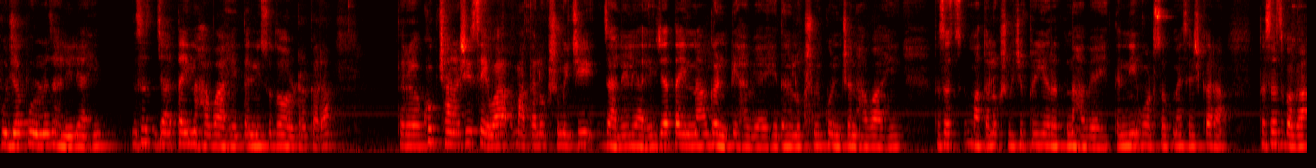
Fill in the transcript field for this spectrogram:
पूजा पूर्ण झालेली आहे. तसंच ज्या ताईंना हवा आहे त्यांनीसुद्धा ऑर्डर करा. तर खूप छान अशी सेवा माता लक्ष्मीची झालेली आहे. ज्या ताईंना घंटी हवी आहे धनलक्ष्मी कुंचन हवा आहे तसंच माता लक्ष्मीचे प्रिय रत्न हवे आहेत त्यांनी व्हॉट्सअप मेसेज करा. तसंच बघा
